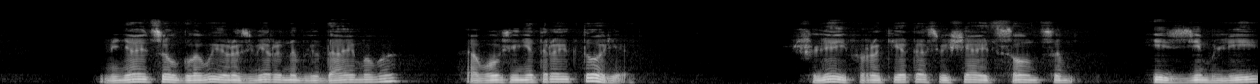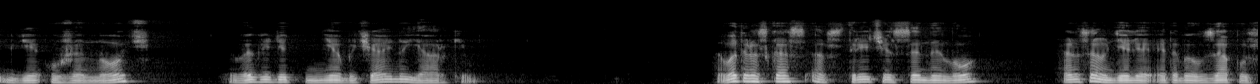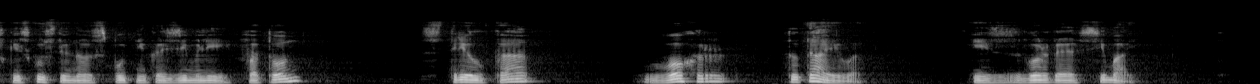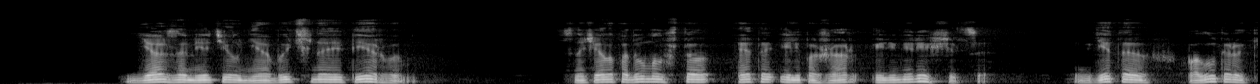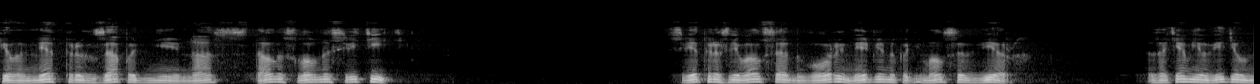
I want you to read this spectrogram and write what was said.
меняются угловые размеры наблюдаемого, а вовсе не траектория. Шлейф ракеты освещает солнцем из Земли, где уже ночь, выглядит необычайно ярким. Вот рассказ о встрече с НЛО, а на самом деле это был запуск искусственного спутника Земли «Фотон», стрелка Вохр Тутаева из города Сибай. Я заметил необычное первым. Сначала подумал, что это или пожар, или мерещится. Где-то в полутора километрах западнее нас стало словно светить. Свет разливался от горы, медленно поднимался вверх. Затем я увидел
